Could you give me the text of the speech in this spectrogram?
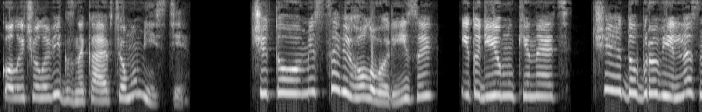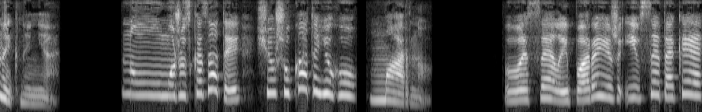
коли чоловік зникає в цьому місті. Чи то місцеві головорізи, і тоді йому кінець, чи добровільне зникнення. Ну, можу сказати, що шукати його марно. Веселий Париж і все таке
